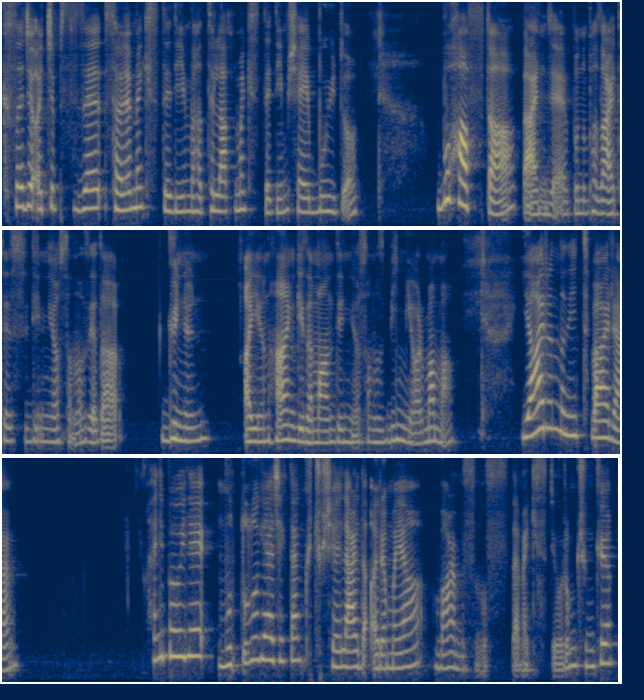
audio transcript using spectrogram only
kısaca açıp size söylemek istediğim ve hatırlatmak istediğim şey buydu. Bu hafta bence bunu pazartesi dinliyorsanız ya da günün, ayın hangi zaman dinliyorsanız bilmiyorum ama yarından itibaren hani, böyle, mutluluğu gerçekten küçük şeylerde aramaya var mısınız demek istiyorum. Çünkü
